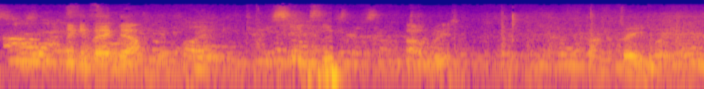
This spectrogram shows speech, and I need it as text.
that. Thinking back down. Steve, Steve, Steve, Steve. Oh, please. On the feed mode.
